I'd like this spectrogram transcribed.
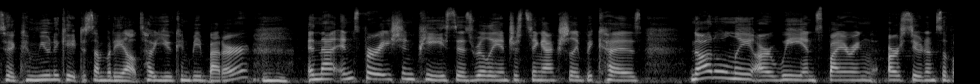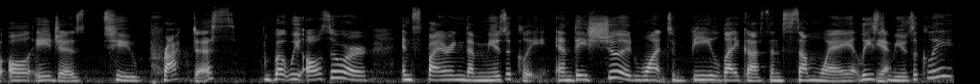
to communicate to somebody else how you can be better. Mm-hmm. And that inspiration piece is really interesting actually because not only are we inspiring our students of all ages to practice, but we also are inspiring them musically and they should want to be like us in some way at least Yes. musically.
